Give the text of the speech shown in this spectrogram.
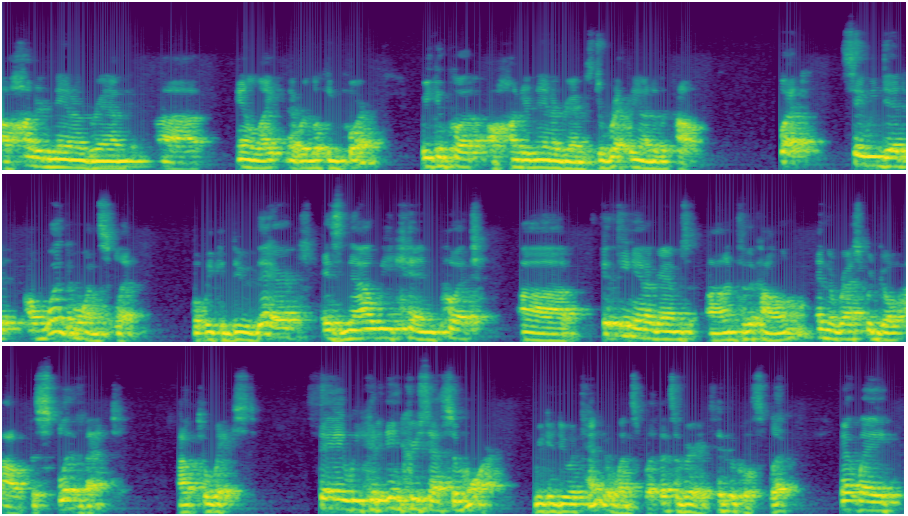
a 100 nanogram uh, analyte that we're looking for. We can put 100 nanograms directly onto the column. But say we did a one-to-one split. What we could do there is now we can put uh, 50 nanograms onto the column and the rest would go out the split vent, out to waste. Say we could increase that some more. We could do a 10 to 1 split. That's a very typical split. That way,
